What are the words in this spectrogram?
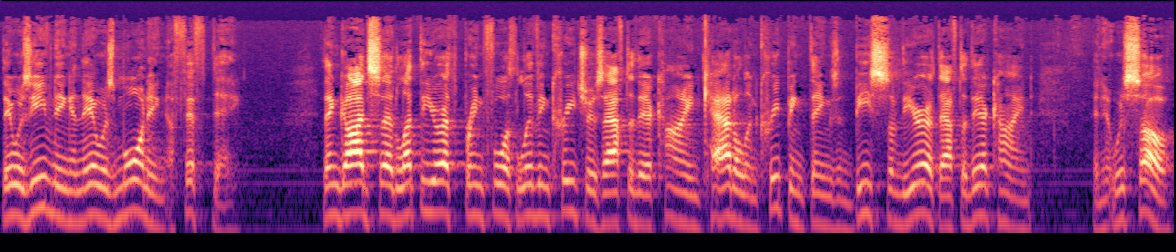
There was evening and there was morning, a fifth day. Then God said, Let the earth bring forth living creatures after their kind, cattle and creeping things, and beasts of the earth after their kind. And it was so.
